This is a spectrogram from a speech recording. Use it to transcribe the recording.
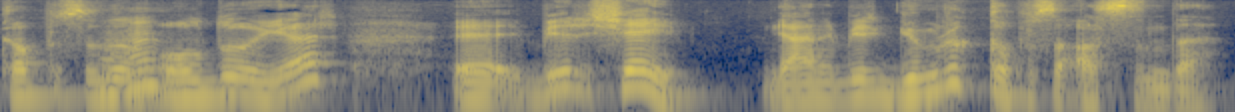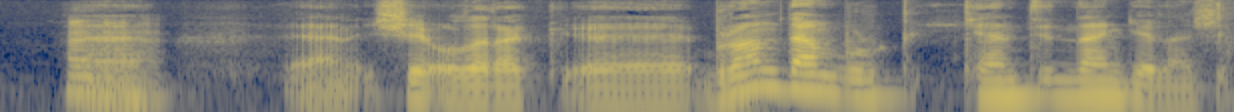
kapısının olduğu yer e, bir şey yani bir gümrük kapısı aslında. E, yani şey olarak e, Brandenburg kentinden gelen şey.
